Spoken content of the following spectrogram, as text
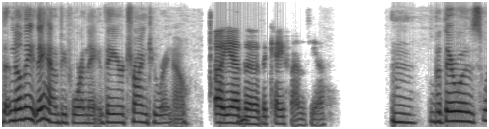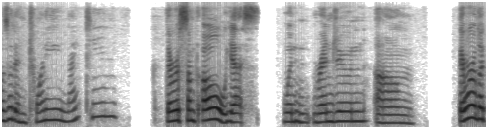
th- no, they they have before, and they they are trying to right now. Oh yeah, the the K fans, yeah. Mm. But there was was it in 2019? There was some oh yes, when Renjun um there were like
